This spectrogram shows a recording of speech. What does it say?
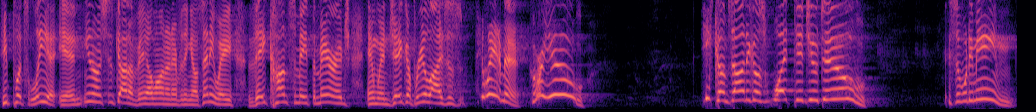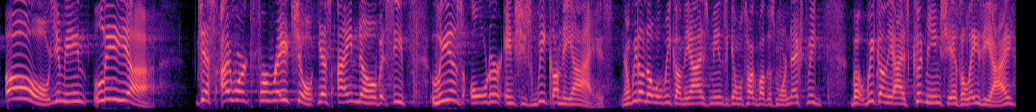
He puts Leah in. You know, she's got a veil on and everything else. Anyway, they consummate the marriage. And when Jacob realizes, hey, wait a minute, who are you? He comes out and he goes, What did you do? He said, What do you mean? Oh, you mean Leah. Yes, I worked for Rachel. Yes, I know. But see, Leah's older and she's weak on the eyes. Now, we don't know what weak on the eyes means. Again, we'll talk about this more next week. But weak on the eyes could mean she has a lazy eye,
